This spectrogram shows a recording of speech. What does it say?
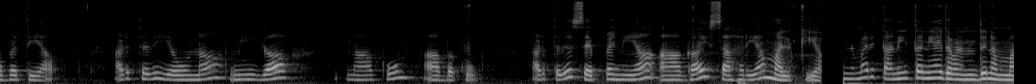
ஒபத்தியா. அடுத்தது யோனா மீகா நாக்கூம் ஆபக்கூக் அடுத்தது செப்பனியா ஆகாய் சஹரியா மல்கியா. இந்த மாதிரி தனித்தனியாக இதை வந்து நம்ம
